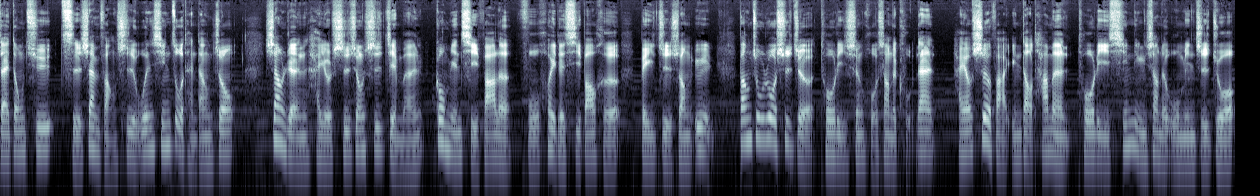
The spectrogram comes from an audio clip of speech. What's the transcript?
在东区慈善访视温馨座谈当中，上人还有师兄师姐们共勉启发了福慧的细胞核，悲智双运，帮助弱势者脱离生活上的苦难，还要设法引导他们脱离心灵上的无明执着，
